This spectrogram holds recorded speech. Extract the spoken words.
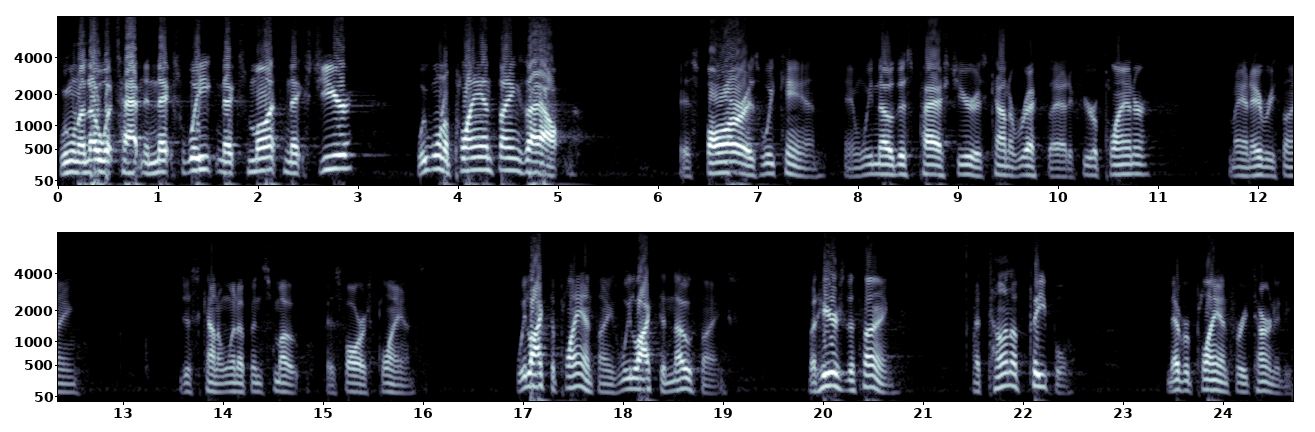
We want to know what's happening next week, next month, next year. We want to plan things out as far as we can. And we know this past year has kind of wrecked that. If you're a planner, man, everything just kind of went up in smoke as far as plans. We like to plan things, we like to know things. But here's the thing a ton of people never plan for eternity.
